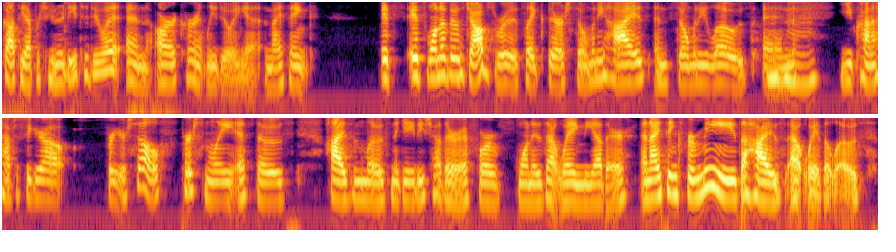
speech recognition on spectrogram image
got the opportunity to do it and are currently doing it. And I think it's it's one of those jobs where it's like there are so many highs and so many lows and Mhm. you kind of have to figure out for yourself personally if those highs and lows negate each other if or if one is outweighing the other. And I think for me the highs outweigh the lows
